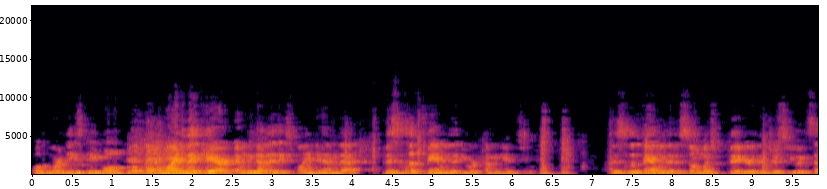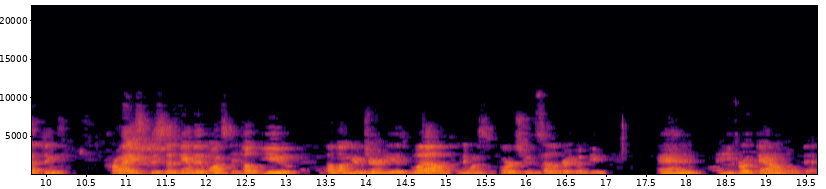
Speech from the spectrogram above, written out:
Well, who are these people? And why do they care? And we got to explain to him that this is a family that you are coming into. This is a family that is so much bigger than just you accepting Christ. This is a family that wants to help you along your journey as well, and they want to support you and celebrate with you. And and he broke down a little bit.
